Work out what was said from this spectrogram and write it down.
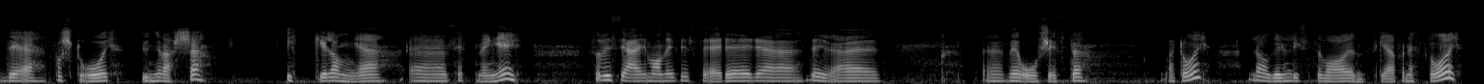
det forstår universet, ikke lange eh, setninger. Så hvis jeg manifiserer eh, Det gjør jeg eh, ved årsskiftet hvert år. Lager en liste hva ønsker jeg for neste år.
